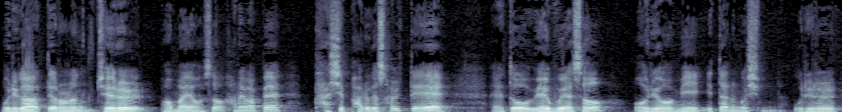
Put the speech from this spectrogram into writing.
우리가 때로는 죄를 범하여서 하나님 앞에 다시 바르게 설 때에 또 외부에서 어려움이 있다는 것입니다. 우리를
